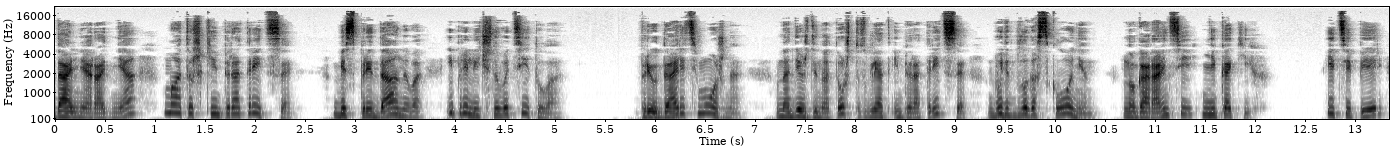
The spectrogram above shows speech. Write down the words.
Дальняя родня матушки-императрицы, без приданого и приличного титула. Приударить можно, в надежде на то, что взгляд императрицы будет благосклонен, но гарантий никаких. И теперь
